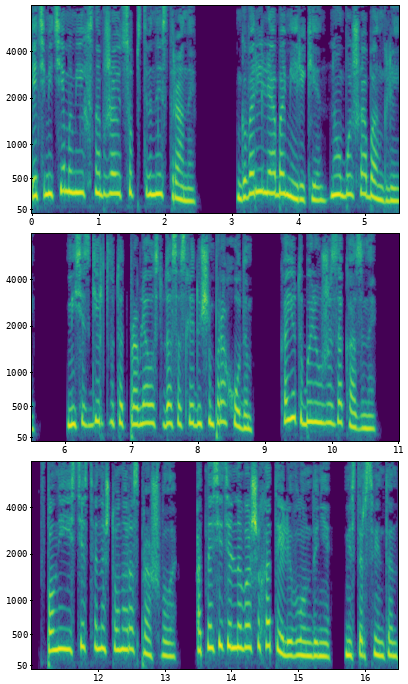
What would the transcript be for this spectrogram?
Этими темами их снабжают собственные страны. Говорили об Америке, но больше об Англии. Миссис Гиртвуд отправлялась туда со следующим пароходом. Каюты были уже заказаны. Вполне естественно, что она расспрашивала. «Относительно ваших отелей в Лондоне, мистер Свинтон.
